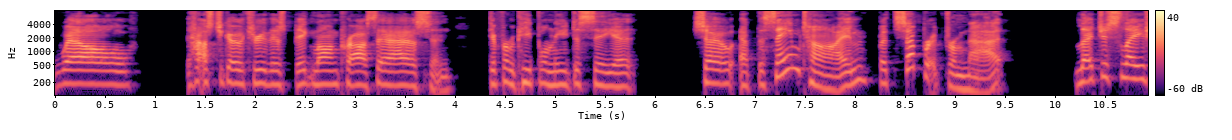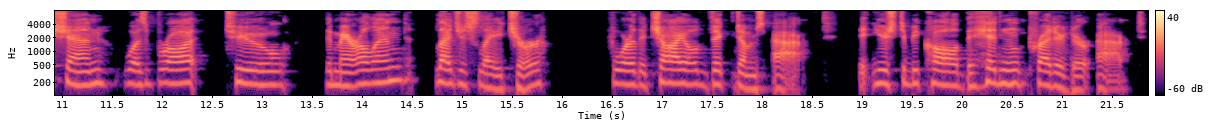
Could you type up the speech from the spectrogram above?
well, it has to go through this big, long process and different people need to see it. So at the same time, but separate from that, legislation was brought to the Maryland legislature for the Child Victims Act. It used to be called the Hidden Predator Act.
